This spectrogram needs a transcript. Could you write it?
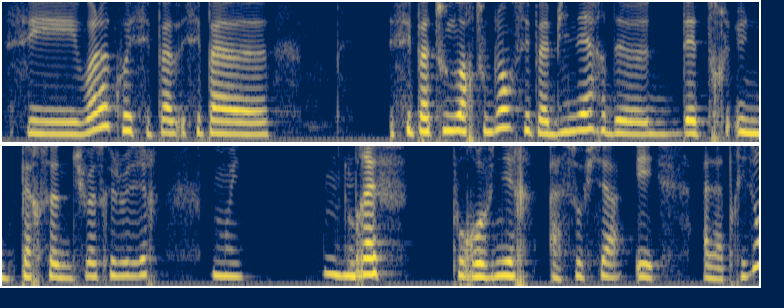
c'est voilà quoi, c'est pas c'est pas c'est pas tout noir tout blanc, c'est pas binaire de d'être une personne, tu vois ce que je veux dire? Oui. Bref, pour revenir à Sofia et à la prison,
